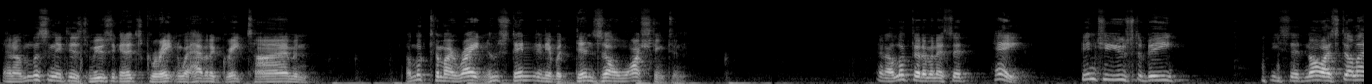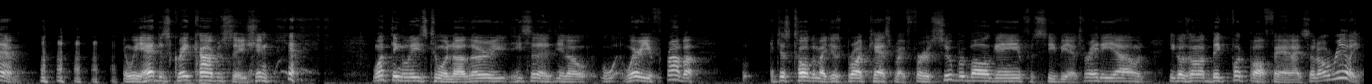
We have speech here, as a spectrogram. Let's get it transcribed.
And I'm listening to this music, and it's great, and we're having a great time. And I look to my right, and who's standing there but Denzel Washington? And I looked at him and I said, "Hey, didn't you used to be?" He said, "No, I still am." and we had this great conversation. One thing leads to another. He, he says, "You know, "Wh- where are you from?" Uh, I just told him I just broadcast my first Super Bowl game for CBS Radio, and he goes, "I'm a big football fan." I said, "Oh, really?"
